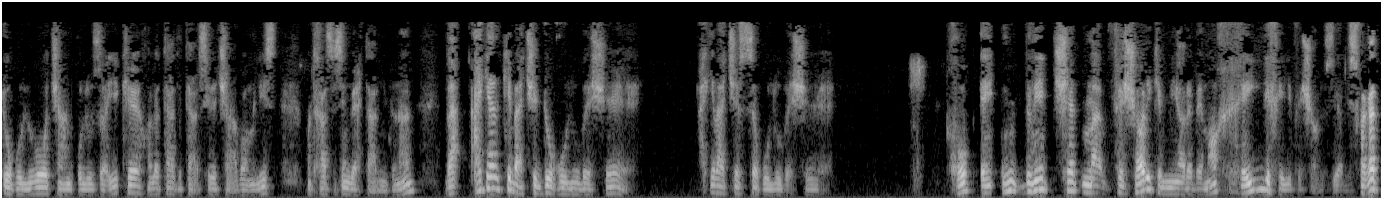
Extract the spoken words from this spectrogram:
دو قلو و چند قلوزایی که حالا تحت تاثیر چه عواملی است متخصصین بهتر می‌دونن. و اگر که بچه دو قلو بشه اگه بچه سه قلو بشه خب این ببینید چه فشاری که میاره به ما خیلی خیلی فشار زیادی است. فقط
